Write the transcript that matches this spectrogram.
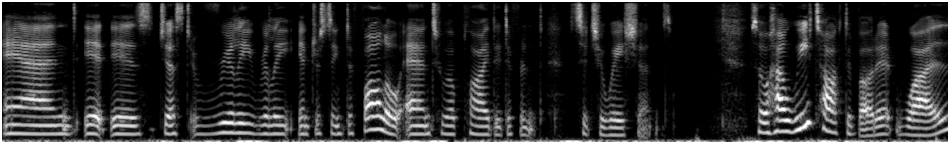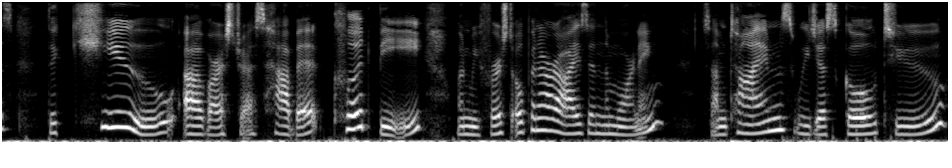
and it is just really, really interesting to follow and to apply to different situations. So, how we talked about it was the cue of our stress habit could be when we first open our eyes in the morning Sometimes we just go to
